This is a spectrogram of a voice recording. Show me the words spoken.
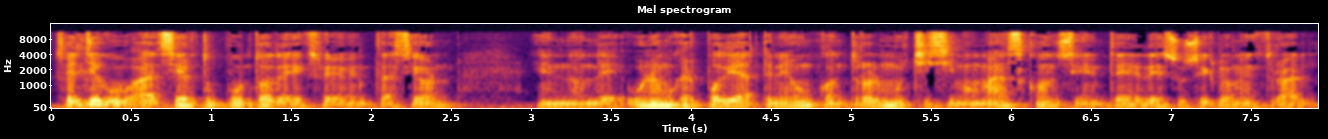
o sea, él llegó a cierto punto de experimentación en donde una mujer podía tener un control muchísimo más consciente de su ciclo menstrual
